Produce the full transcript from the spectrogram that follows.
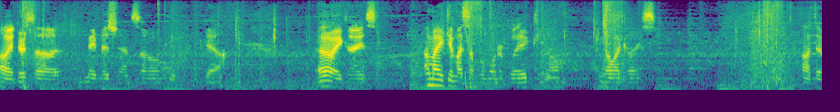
Alright, there's a main mission, so yeah. Alright guys. I might give myself a water break, you know. You know what guys. Oh damn.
